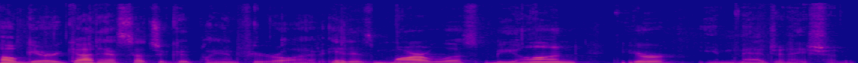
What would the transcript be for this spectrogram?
Oh, Gary, God has such a good plan for your life. It is marvelous beyond your imagination.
